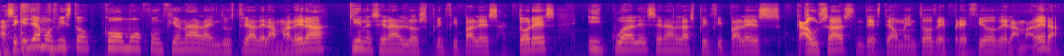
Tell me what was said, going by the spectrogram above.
Así que ya hemos visto cómo funciona la industria de la madera, quiénes eran los principales actores y cuáles eran las principales causas de este aumento de precio de la madera.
